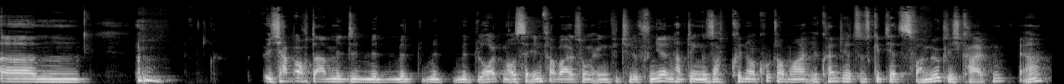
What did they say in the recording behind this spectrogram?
Ähm, ich habe auch da mit, mit, mit, mit, mit Leuten aus der Innenverwaltung irgendwie telefoniert und habe denen gesagt, Kinder, guck doch mal, ihr könnt jetzt, es gibt jetzt zwei Möglichkeiten, ja.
